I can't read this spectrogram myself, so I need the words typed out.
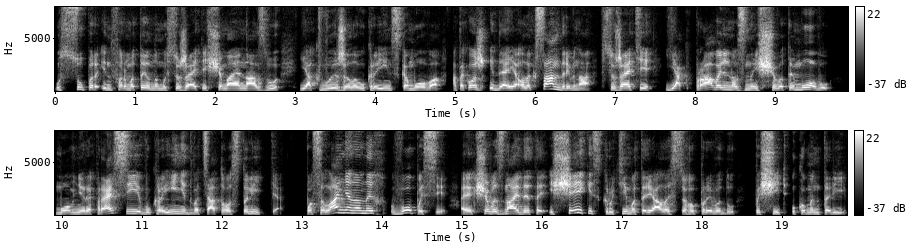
у суперінформативному сюжеті, що має назву Як вижила українська мова, а також ідея Олександрівна в сюжеті Як правильно знищувати мову, мовні репресії в Україні ХХ століття. Посилання на них в описі. А якщо ви знайдете іще якісь круті матеріали з цього приводу, пишіть у коментарі.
